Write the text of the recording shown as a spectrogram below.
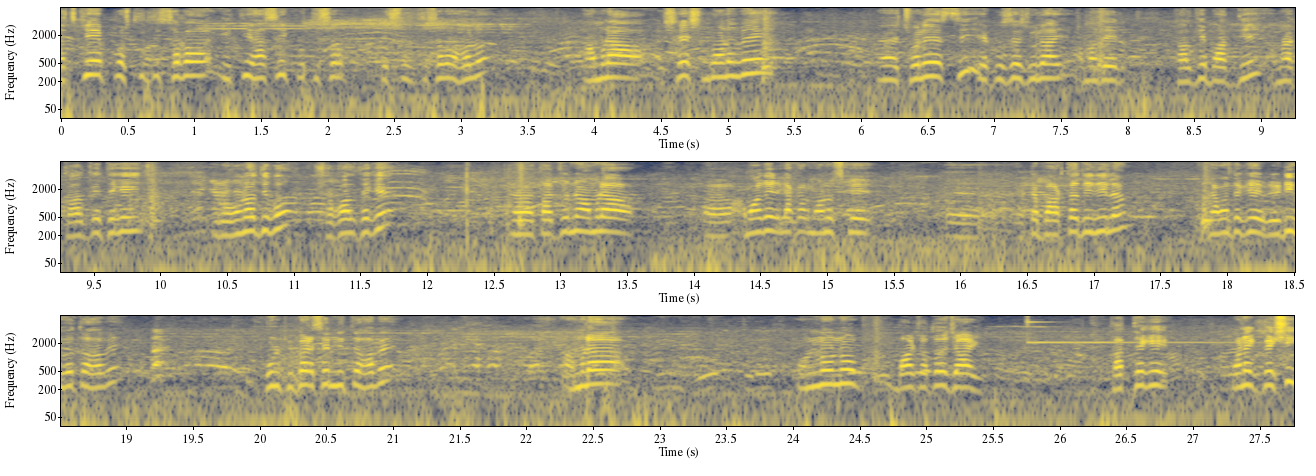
আজকে প্রস্তুতি সভা ঐতিহাসিক প্রস্তুতি সভা হলো। আমরা শেষ মর্মে চলে এসেছি। একুশে জুলাই আমাদের কালকে বাদ দিয়েই আমরা কালকে থেকেই রওনা দেব সকাল থেকে। তার জন্য আমরা আমাদের এলাকার মানুষকে একটা বার্তা দিয়ে দিলাম যে আমাদেরকে রেডি হতে হবে ফুল প্রিপারেশন নিতে হবে। আমরা অন্য অন্য বার যত যাই, তার থেকে অনেক বেশি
